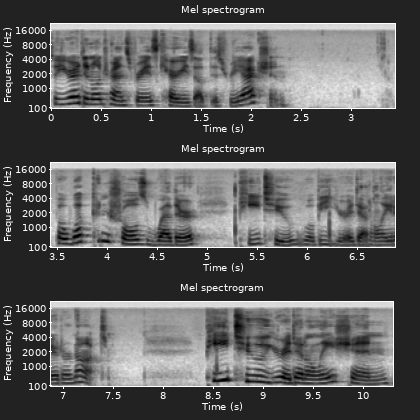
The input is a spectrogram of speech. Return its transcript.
So uradenyl transferase carries out this reaction. But what controls whether P2 will be uradenylated or not? P2 uradenylation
